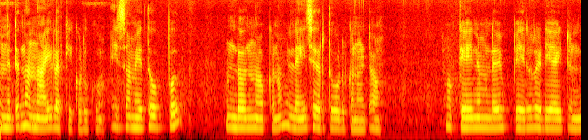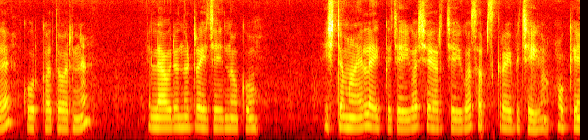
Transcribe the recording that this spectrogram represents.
എന്നിട്ട് നന്നായി ഇളക്കി കൊടുക്കുക ഈ സമയത്ത് ഉപ്പ് ഉണ്ടോ എന്ന് നോക്കണം. ഇല്ലെങ്കിൽ ചേർത്ത് കൊടുക്കണം കേട്ടോ. ഓക്കെ നമ്മുടെ പേര് റെഡി ആയിട്ടുണ്ട്. കൂർക്ക തോരന്. എല്ലാവരും ഒന്ന് ട്രൈ ചെയ്ത് നോക്കൂ. ഇഷ്ടമായ ലൈക്ക് ചെയ്യുക ഷെയർ ചെയ്യുക സബ്സ്ക്രൈബ് ചെയ്യുക. ഓക്കെ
